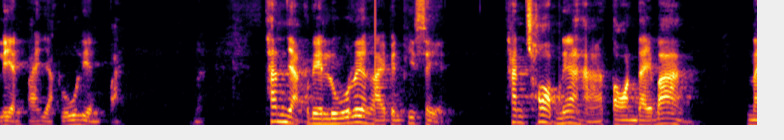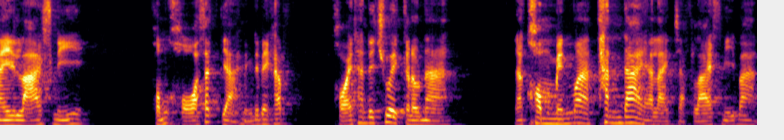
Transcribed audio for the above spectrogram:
เรียนไป อยากรู้เรียนไปนะท่านอยากเรียนรู้เรื่องอะไรเป็นพิเศษ ท่านชอบเนื้อหาตอนใดบ้างในไลฟ์นี้ ผมขอสักอย่างหนึ่งได้ไหมครับ ขอให้ท่านได้ช่วยกรุณานะคอมเมนต์ว่าท่านได้อะไรจากไลฟ์นี้บ้าง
